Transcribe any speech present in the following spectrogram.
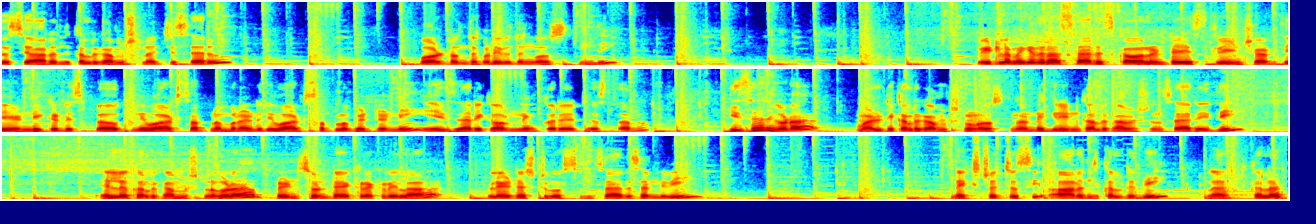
దిస్ ఆరెంజ్ కలర్ కాంబినేషన్ వచ్చేసారు. బార్డర్ అంతా కూడా ఈ విధంగా వస్తుంది. వీటిలో మీకు ఏదైనా శారీస్ కావాలంటే స్క్రీన్ షాట్ తీయండి ఇక్కడ డిస్ప్లే అవుతుంది వాట్సాప్ నెంబర్ అనేది వాట్సాప్లో పెట్టండి ఏ శారీ కావాలని నేను కొరియర్ చేస్తాను. ఈ శారీ కూడా మల్టీ కలర్ కాంబినేషన్లో వస్తుందండి గ్రీన్ కలర్ కాంబినేషన్ శారీ ఇది ఎల్లో కలర్ కాంబినేషన్లో కూడా ప్రింట్స్ ఉంటాయి అక్కడక్కడ ఇలా లేటెస్ట్గా వస్తుంది శారీస్ అండి ఇవి. నెక్స్ట్ వచ్చేసి ఆరెంజ్ కలర్ ఇది లాస్ట్ కలర్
